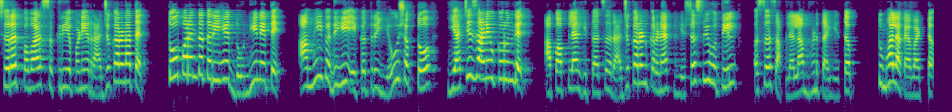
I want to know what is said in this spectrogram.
शरद पवार सक्रियपणे राजकारणात आहेत. तोपर्यंत तरी हे दोन्ही नेते आम्ही कधीही एकत्र येऊ शकतो याची जाणीव करून देत आपापल्या हिताचं राजकारण करण्यात यशस्वी होतील असंच आपल्याला म्हणता येतं. तुम्हाला काय वाटतं?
